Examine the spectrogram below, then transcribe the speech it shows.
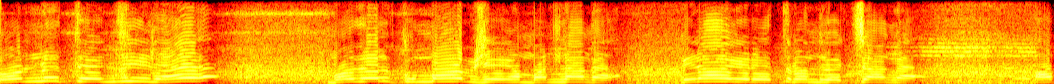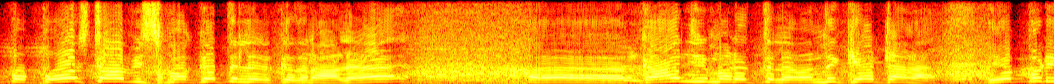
தொண்ணூத்தஞ்சில் முதல் கும்பாபிஷேகம் பண்ணாங்க. விநாயகர் எடுத்துகிட்டு வந்து வச்சாங்க. அப்போ போஸ்ட் ஆஃபீஸ் பக்கத்தில் இருக்கிறதுனால காஞ்சி மரத்தில் வந்து கேட்டாங்க எப்படி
